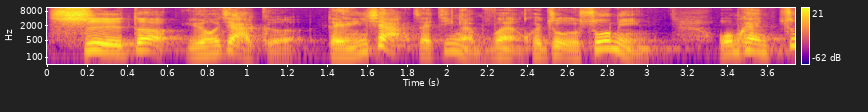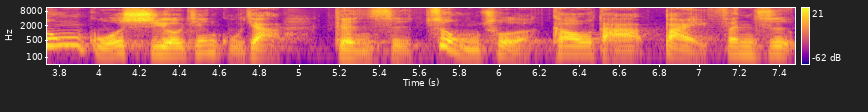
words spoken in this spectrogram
使得原油价格等一下在精感部分会做个说明。我们看中国石油今天股价更是重挫了高达百分之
